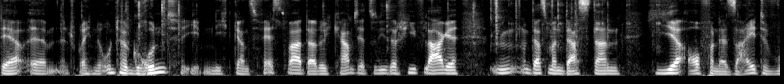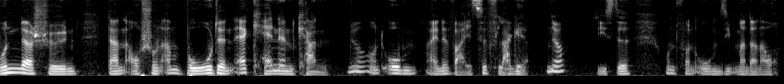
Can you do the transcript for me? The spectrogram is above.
der ähm, entsprechende Untergrund eben nicht ganz fest war. Dadurch kam es ja zu dieser Schieflage, mm, dass man das dann hier auch von der Seite wunderschön dann auch schon am Boden erkennen kann. Ja, und oben eine weiße Flagge. Ja, siehst du. Und von oben sieht man dann auch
